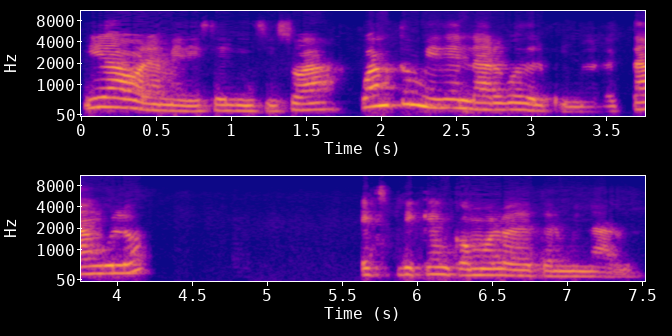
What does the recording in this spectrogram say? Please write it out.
Y ahora me dice el inciso A, ¿cuánto mide el largo del primer rectángulo? Expliquen cómo lo determinaron.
